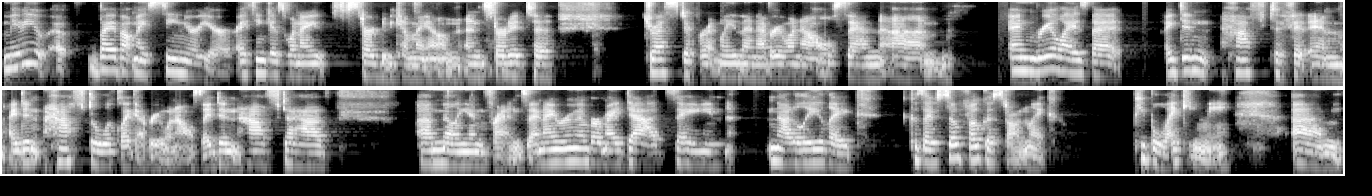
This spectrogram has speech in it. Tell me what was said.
maybe uh, by about my senior year, I think is when I started to become my own and started to dress differently than everyone else and um, and realize that I didn't have to fit in. I didn't have to look like everyone else. I didn't have to have a million friends. And I remember my dad saying, Natalie, like, because I was so focused on like people liking me. Um,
